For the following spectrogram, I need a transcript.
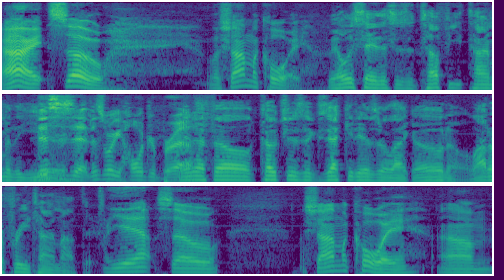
All right. So, LeSean McCoy. We always say this is a tough time of the year. This is it. This is where you hold your breath. NFL coaches, executives are like, oh no, a lot of free time out there. Yeah, so Sean McCoy, um,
